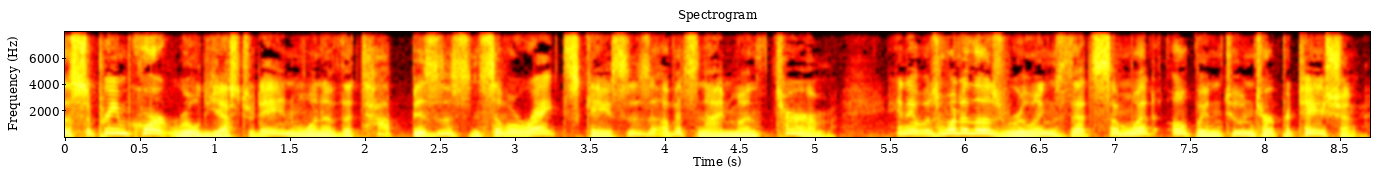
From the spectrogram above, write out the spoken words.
The Supreme Court ruled yesterday in one of the top business and civil rights cases of its nine month term, and it was one of those rulings that's somewhat open to interpretation.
